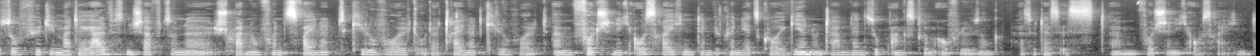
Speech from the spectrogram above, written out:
so für die Materialwissenschaft so eine Spannung von 200 Kilovolt oder 300 Kilovolt ähm, vollständig ausreichend, denn wir können jetzt korrigieren und haben dann Subangström-Auflösung. Also das ist ähm, vollständig ausreichend.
